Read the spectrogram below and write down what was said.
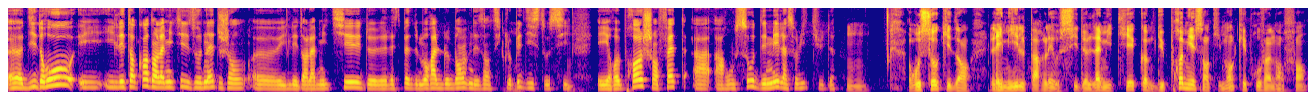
Euh, Diderot, il, il est encore dans l'amitié des honnêtes gens. Euh, il est dans l'amitié de l'espèce de morale de bande des encyclopédistes aussi. Et il reproche, en fait, à, à Rousseau d'aimer la solitude. Hmm. Rousseau qui, dans L'Émile, parlait aussi de l'amitié comme du premier sentiment qu'éprouve un enfant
